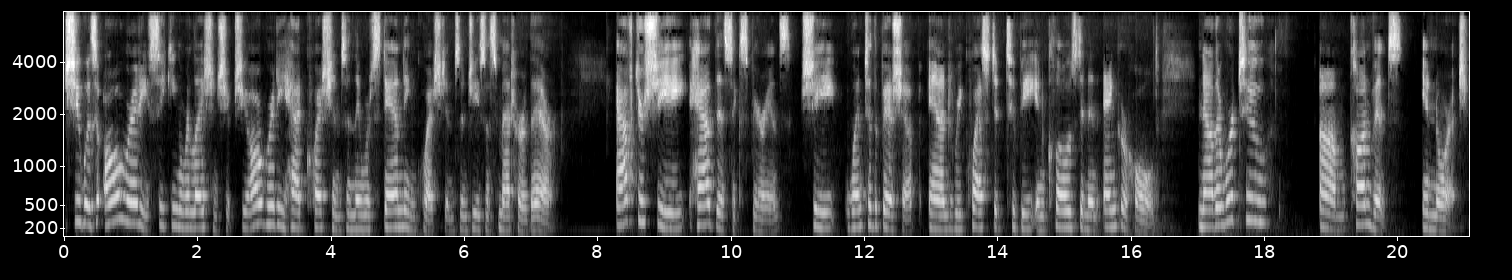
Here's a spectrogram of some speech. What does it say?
she was already seeking a relationship. She already had questions and they were standing questions and Jesus met her there. After she had this experience, she went to the bishop and requested to be enclosed in an anchor hold. Now there were two um, convents in Norwich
